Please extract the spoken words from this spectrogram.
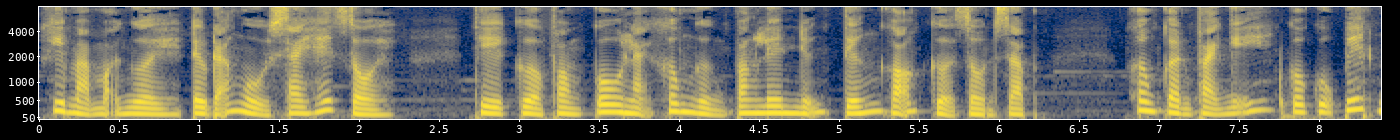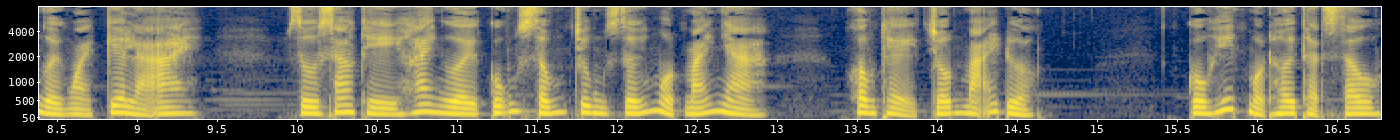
khi mà mọi người đều đã ngủ say hết rồi, thì cửa phòng cô lại không ngừng vang lên những tiếng gõ cửa rồn rập. Không cần phải nghĩ cô cũng biết người ngoài kia là ai. Dù sao thì hai người cũng sống chung dưới một mái nhà, không thể trốn mãi được. Cô hít một hơi thật sâu,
